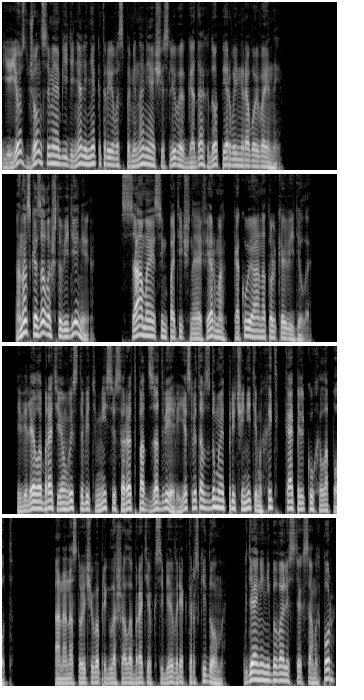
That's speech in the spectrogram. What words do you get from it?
ее с Джонсами объединяли некоторые воспоминания о счастливых годах до Первой мировой войны. Она сказала, что видение — самая симпатичная ферма, какую она только видела, и велела братьям выставить миссис Редпад за дверь, если та вздумает причинить им хоть капельку хлопот. Она настойчиво приглашала братьев к себе в ректорский дом, где они не бывали с тех самых пор,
